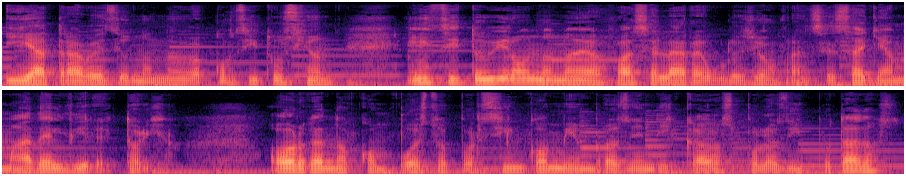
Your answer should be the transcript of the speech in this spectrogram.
y a través de una nueva constitución instituyeron una nueva fase de la Revolución Francesa llamada el Directorio, órgano compuesto por cinco miembros indicados por los diputados,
